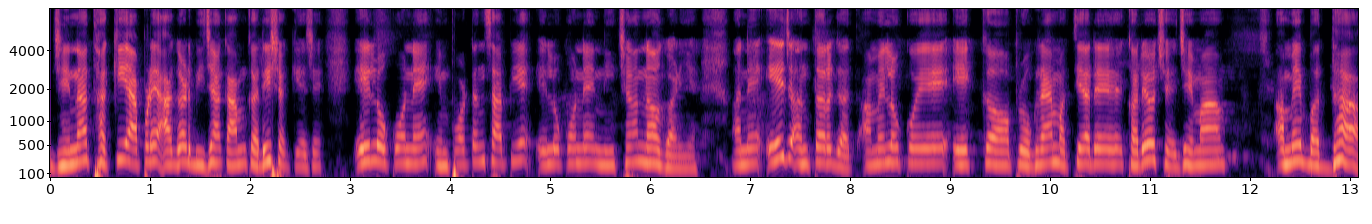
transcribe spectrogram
જેના થકી આપણે આગળ બીજા કામ કરી શકીએ છીએ, એ લોકોને ઇમ્પોર્ટન્સ આપીએ, એ લોકોને નીચા ન ગણીએ. અને એ જ અંતર્ગત અમે લોકોએ એક પ્રોગ્રામ અત્યારે કર્યો છે જેમાં અમે બધા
